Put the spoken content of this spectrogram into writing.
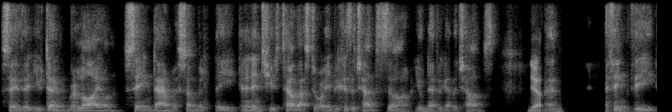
so that you don't rely on sitting down with somebody in an interview to tell that story because the chances are you'll never get the chance. Yeah. And um, I think the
